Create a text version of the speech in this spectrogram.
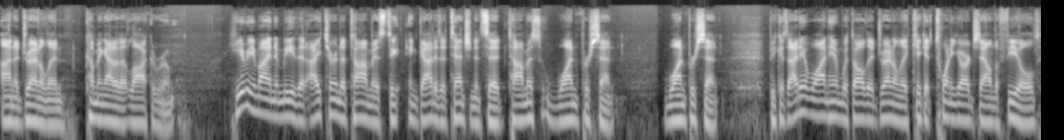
on adrenaline coming out of that locker room. He reminded me that I turned to Thomas to, and got his attention and said, Thomas, 1%. 1%. Because I didn't want him with all the adrenaline to kick it 20 yards down the field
